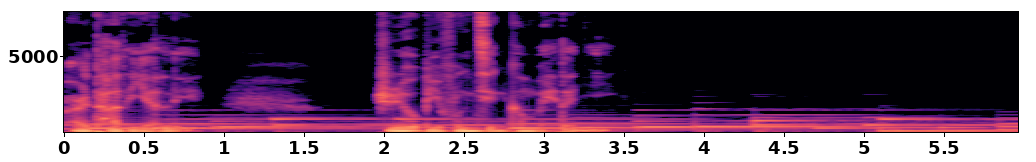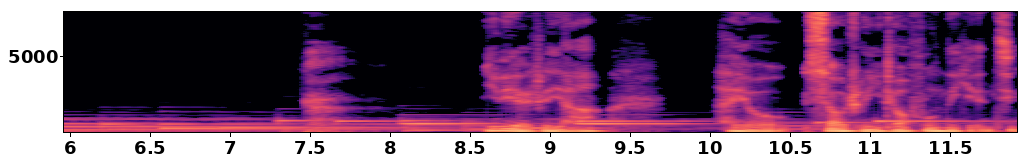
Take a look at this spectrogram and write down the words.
而他的眼里只有比风景更美的你。你咧着牙。还有笑成一条缝的眼睛，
